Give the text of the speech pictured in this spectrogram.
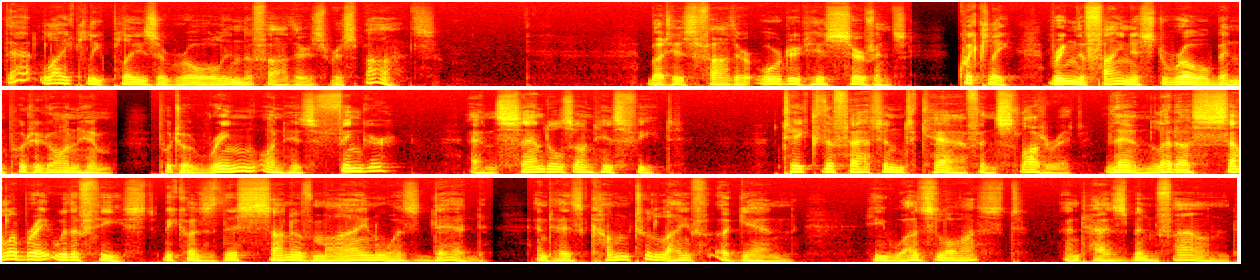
That likely plays a role in the father's response. But his father ordered his servants Quickly bring the finest robe and put it on him. Put a ring on his finger and sandals on his feet. Take the fattened calf and slaughter it. Then let us celebrate with a feast, because this son of mine was dead and has come to life again. He was lost and has been found.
